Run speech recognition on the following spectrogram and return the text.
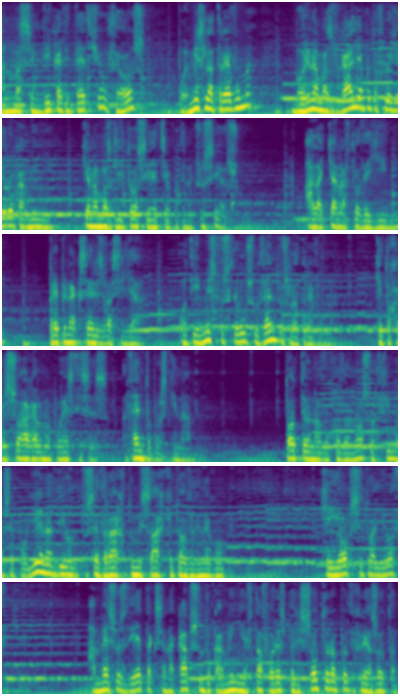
Αν μας συμβεί κάτι τέτοιο, ο Θεός, που εμείς λατρεύουμε, μπορεί να μας βγάλει από το φλογερό καμίνι και να μας γλιτώσει έτσι από την εξουσία σου. Αλλά κι αν αυτό δεν γίνει, πρέπει να ξέρεις βασιλιά ότι εμείς τους θεούς σου δεν τους λατρεύουμε και το χρυσό άγαλμα που έστησες δεν το προσκυνάμε. Τότε ο Ναβουχοδονός ορθίμωσε πολύ εναντίον του Σεδράχ, του Μισάχ και του Αβεδνεγό και η όψη του αλλοιώθηκε. Αμέσως διέταξε να κάψουν το καμίνι 7 φορές περισσότερο από ό,τι χρειαζόταν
